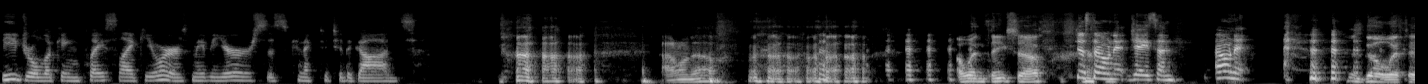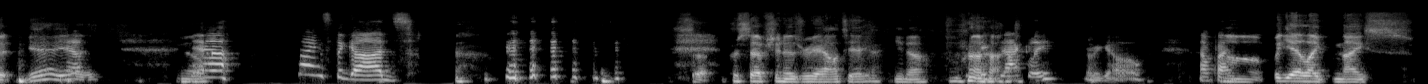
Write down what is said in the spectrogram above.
cathedral-looking place like yours, maybe yours is connected to the gods. I don't know. I wouldn't think so. Just own it, Jason. Own it. Just go with it. Yeah, yeah. You know, Yeah, mine's the gods. so perception is reality, you know. exactly. There we go. How fun. Uh, but yeah, like nice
